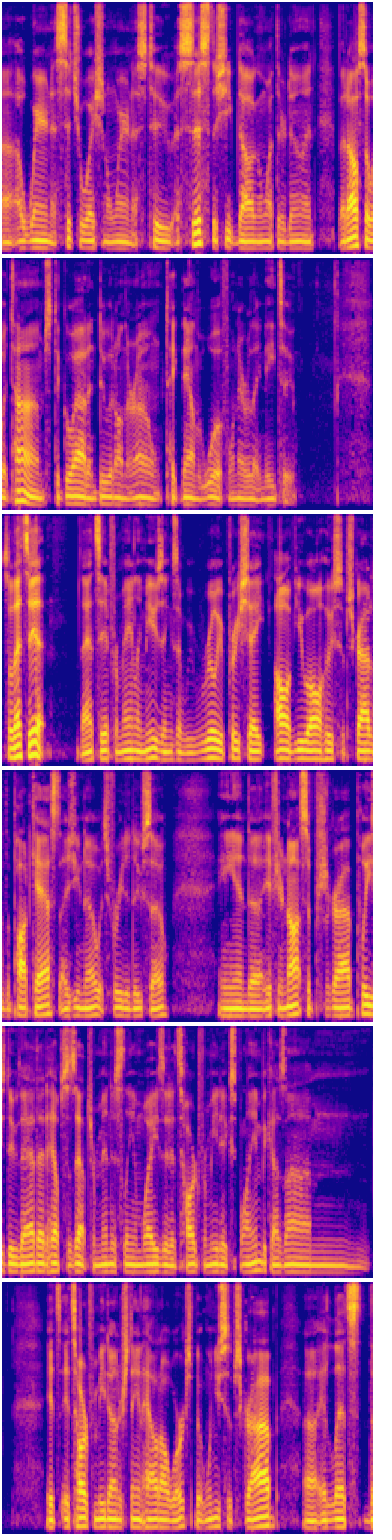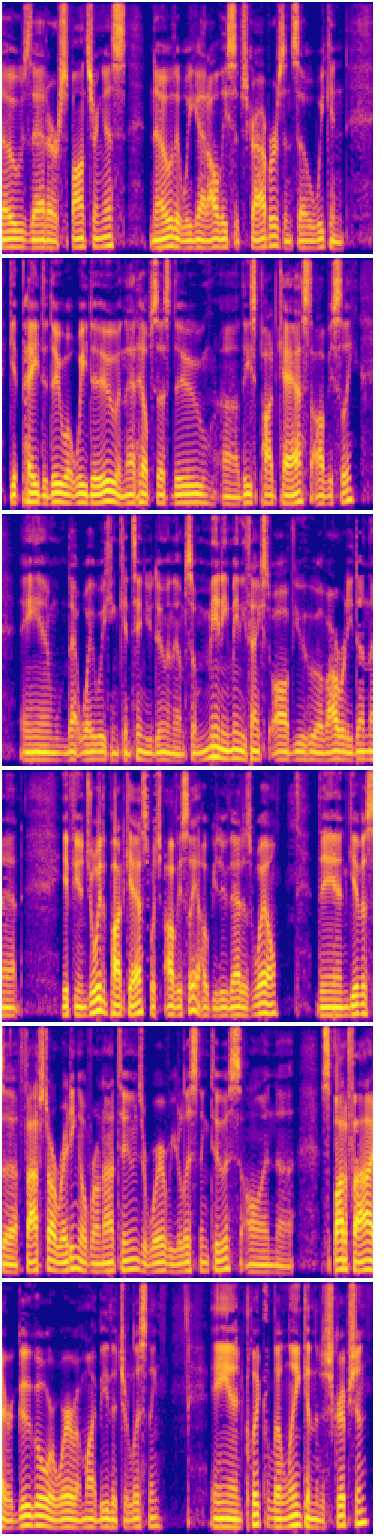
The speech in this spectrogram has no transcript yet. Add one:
Uh, awareness, situational awareness to assist the sheepdog in what they're doing, but also at times to go out and do it on their own, take down the wolf whenever they need to. So that's it that's it for Manly Musings. And we really appreciate all of you all who subscribe to the podcast. As you know, it's free to do so. And uh, if you're not subscribed, please do that. That helps us out tremendously in ways that it's hard for me to explain because I'm it's it's hard for me to understand how it all works. But when you subscribe, uh, it lets those that are sponsoring us know that we got all these subscribers, and so we can get paid to do what we do, and that helps us do uh, these podcasts, obviously. And that way we can continue doing them. So, many, many thanks to all of you who have already done that. If you enjoy the podcast, which obviously I hope you do that as well, then give us a five star rating over on iTunes or wherever you're listening to us on uh, Spotify or Google or wherever it might be that you're listening. And click the link in the description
